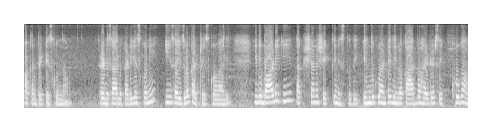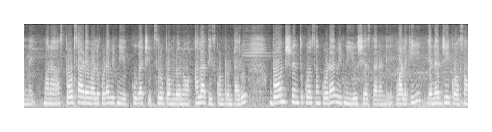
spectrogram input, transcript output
పక్కన పెట్టేసుకుందాం. రెండుసార్లు కడిగేసుకొని ఈ సైజులో కట్ చేసుకోవాలి. ఇది బాడీకి తక్షణ శక్తిని ఇస్తుంది ఎందుకు అంటే దీనిలో కార్బోహైడ్రేట్స్ ఎక్కువగా ఉన్నాయి. మన స్పోర్ట్స్ ఆడే వాళ్ళు కూడా వీటిని ఎక్కువగా చిప్స్ రూపంలోనో అలా తీసుకుంటుంటారు. బోన్ స్ట్రెంత్ కోసం కూడా వీటిని యూజ్ చేస్తారండి. వాళ్ళకి ఎనర్జీ కోసం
